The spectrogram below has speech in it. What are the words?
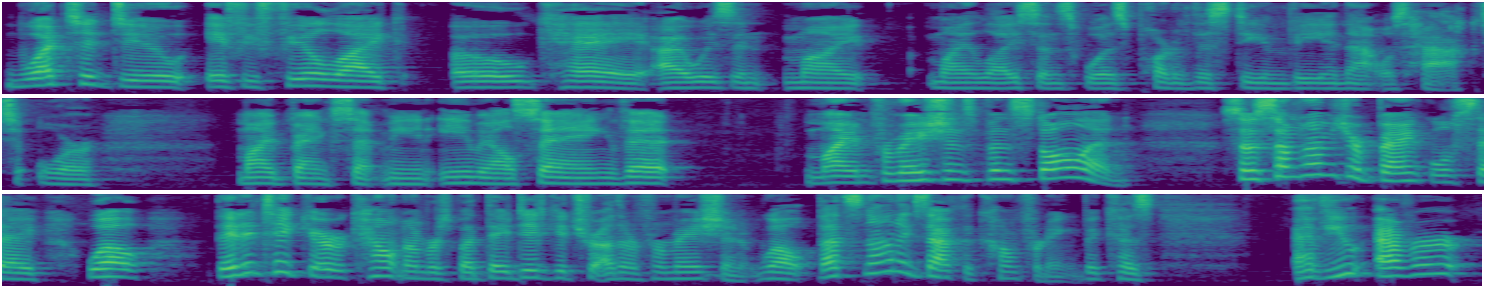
what to do if you feel like, okay, I was in my my license was part of this DMV and that was hacked, or my bank sent me an email saying that my information's been stolen. So sometimes your bank will say, well, they didn't take your account numbers, but they did get your other information. Well, that's not exactly comforting because have you ever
